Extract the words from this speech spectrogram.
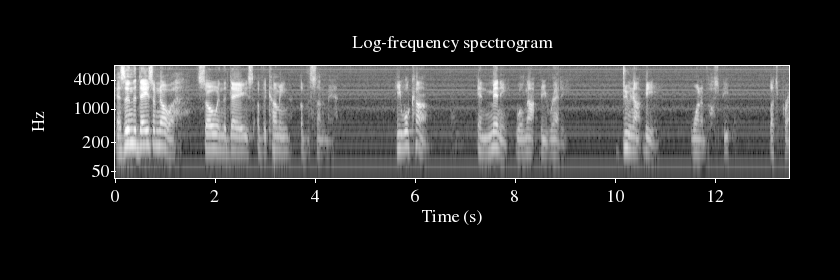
As in the days of Noah, so in the days of the coming of the Son of Man. He will come, and many will not be ready. Do not be one of those people. Let's pray.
